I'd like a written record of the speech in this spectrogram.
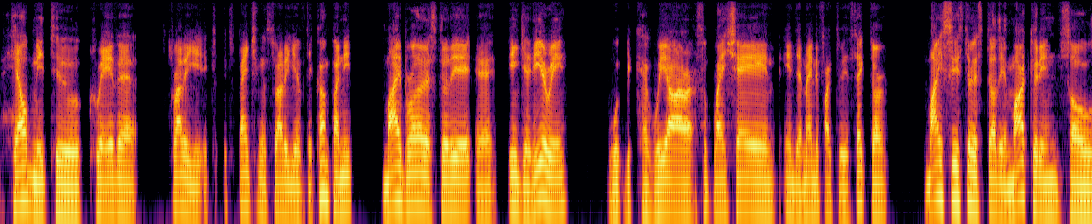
helped me to create a strategy, expansion strategy of the company. My brother studied uh, engineering because we are supply chain in the manufacturing sector. My sister studied marketing. So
